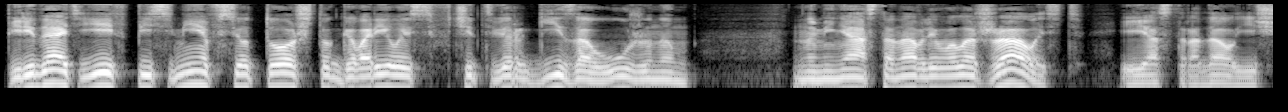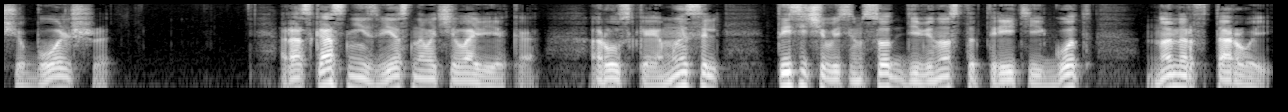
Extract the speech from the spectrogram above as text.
передать ей в письме все то, что говорилось в четверги за ужином, но меня останавливала жалость, и я страдал еще больше. Рассказ неизвестного человека. Русская мысль, 1893 год, Номер второй.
